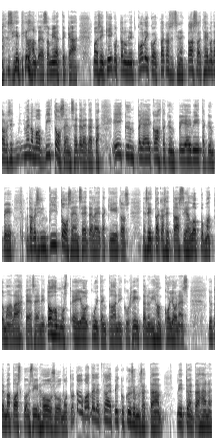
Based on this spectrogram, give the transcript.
siinä tilanteessa, miettikää. Mä olisin kiikuttanut niitä kolikoita takaisin sinne kassaan, että hei mä tarvitsin nimenomaan vitosen seteleitä, että ei kymppejä, ei kahtakymppiä, ei viittäkymppiä, mä tarvitsin vitosen seteleitä, kiitos, ja sitten takaisin taas siihen loppumattomaan lähteeseen, niin tohon musta ei ole kuitenkaan niinku riittänyt ihan kojones, joten mä paskoin siinä housuun, mutta tämä on vaan teille tällainen pikku kysymys, että liittyen tähän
